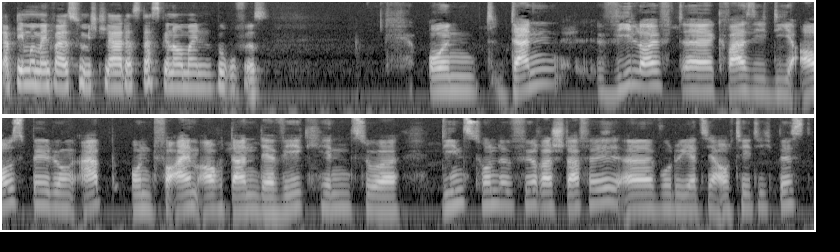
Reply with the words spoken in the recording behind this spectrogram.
ab dem Moment war es für mich klar, dass das genau mein Beruf ist. Und dann, wie läuft äh, quasi die Ausbildung ab und vor allem auch dann der Weg hin zur Diensthundeführerstaffel, äh, wo du jetzt ja auch tätig bist.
